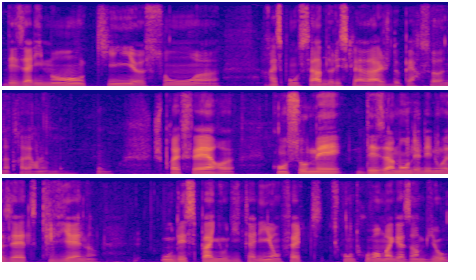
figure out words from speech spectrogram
des aliments qui euh, sont euh, responsables de l'esclavage de personnes à travers le monde. Je préfère euh, consommer des amandes et des noisettes qui viennent ou d'Espagne ou d'Italie. En fait, ce qu'on trouve en magasin bio,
